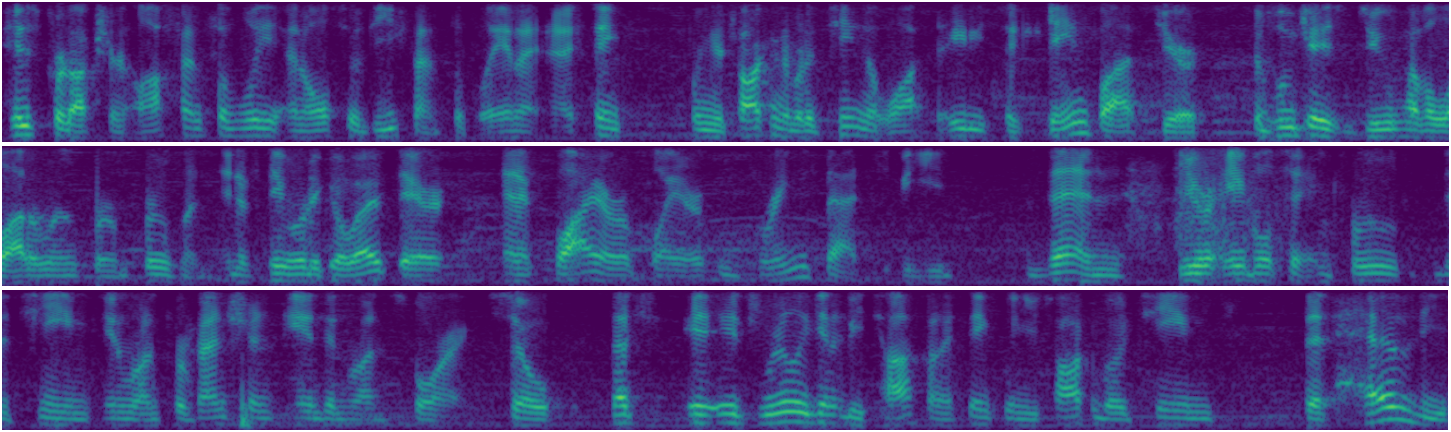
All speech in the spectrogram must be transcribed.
his production offensively and also defensively. And I, I think when you're talking about a team that lost 86 games last year, the Blue Jays do have a lot of room for improvement. And if they were to go out there and acquire a player who brings that speed, then you're able to improve the team in run prevention and in run scoring. So that's it, it's really going to be tough. And I think when you talk about teams that have these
